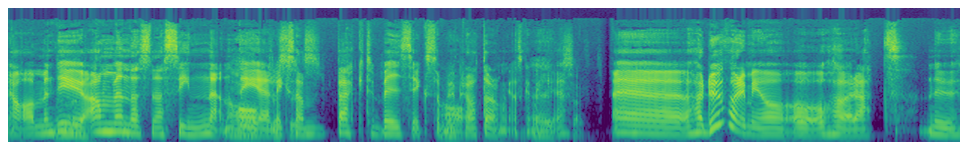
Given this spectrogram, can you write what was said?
Ja, men det är ju använda sina sinnen. Ja, det är precis. liksom back to basics som Ja. vi pratar om ganska mycket. Eh, har du varit med och, och, och hört att nu,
